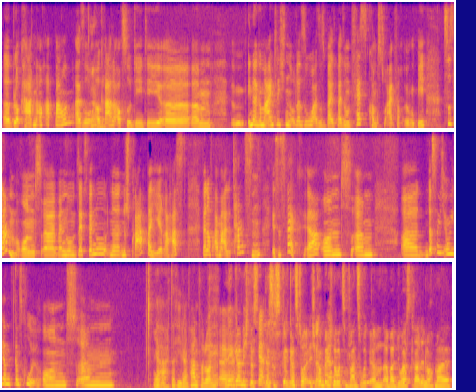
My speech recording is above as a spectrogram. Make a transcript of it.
äh, Blockaden auch abbauen. Also ja. gerade auch so die, die äh, ähm, innergemeindlichen oder so. Also bei, bei so einem Fest kommst du einfach irgendwie zusammen. Und äh, wenn du, selbst wenn du eine, eine, Sprachbarriere hast, wenn auf einmal alle tanzen, ist es weg. Ja? Und ähm, äh, das finde ich irgendwie ganz, ganz cool. Und ähm, ja, jetzt habe ich wieder den Faden verloren. Äh, nee, gar nicht. Das, ja. das ist ganz toll. Ich komme ja, gleich ja. nochmal zum Faden zurück. Ähm, aber du hast gerade noch mal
